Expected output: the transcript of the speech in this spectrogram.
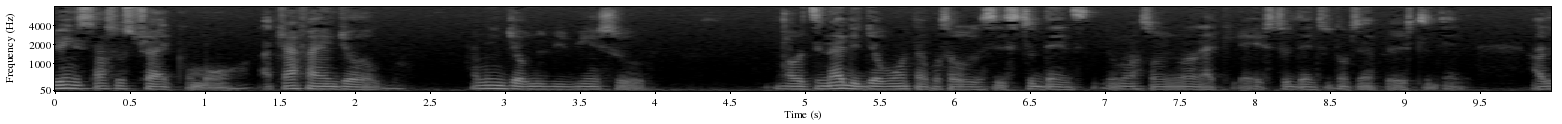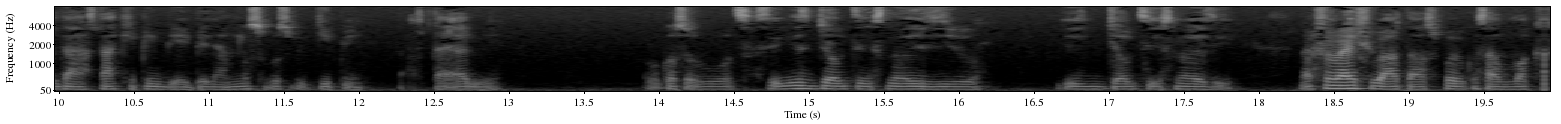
During the SASU strike, come on, I try find job. Finding job will be being so. I was denied the job one time because I was a student. You want someone like you're a student, you don't employ a student. I did not start keeping behavior I'm not supposed to be keeping. That's tired me. Because of what? See, this job thing is not easy. Oh. This job thing is not easy. My favorite shoe out of sport because I've worked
